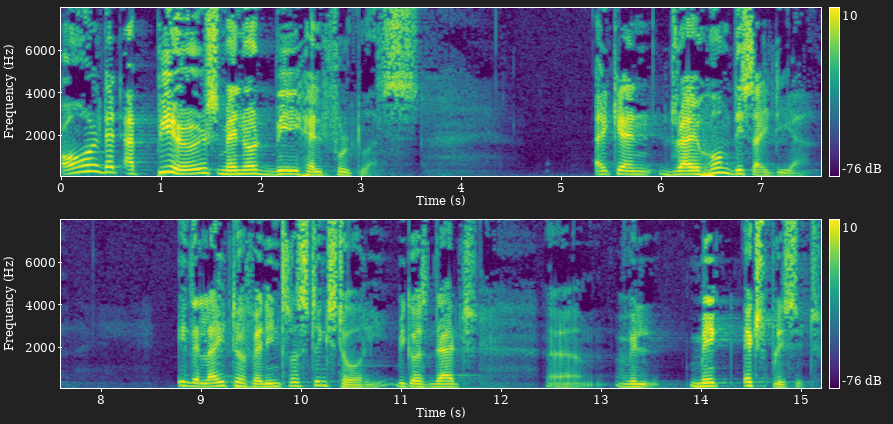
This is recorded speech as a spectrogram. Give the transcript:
all that appears may not be helpful to us. I can drive home this idea in the light of an interesting story because that um, will make explicit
